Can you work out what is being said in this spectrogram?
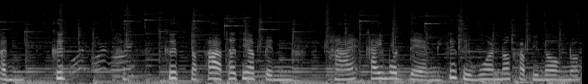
อันคือโอ๊ยโอ๊ยโอ๊ยคือสภาพถ้าเทียบเป็นหายไข่มดแดงนี่คือสีมวนเนาะค่ะพี่น้องเนาะ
